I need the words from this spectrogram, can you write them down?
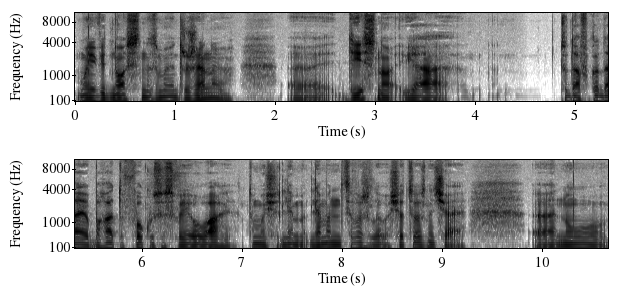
мої відносини з моєю дружиною дійсно я туди вкладаю багато фокусу своєї уваги, тому що для для мене це важливо. Що це означає? Е, Ну,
